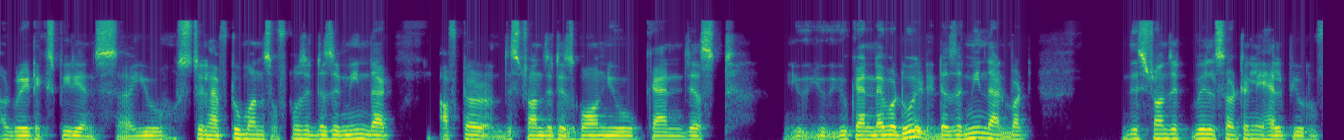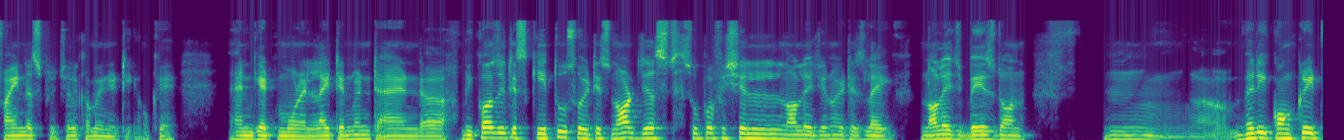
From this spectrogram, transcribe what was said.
a great experience. Uh, you still have two months. Of course, it doesn't mean that after this transit is gone, you can just you you you can never do it. It doesn't mean that, but this transit will certainly help you to find a spiritual community. Okay and get more enlightenment and uh, because it is ketu so it is not just superficial knowledge you know it is like knowledge based on mm, uh, very concrete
